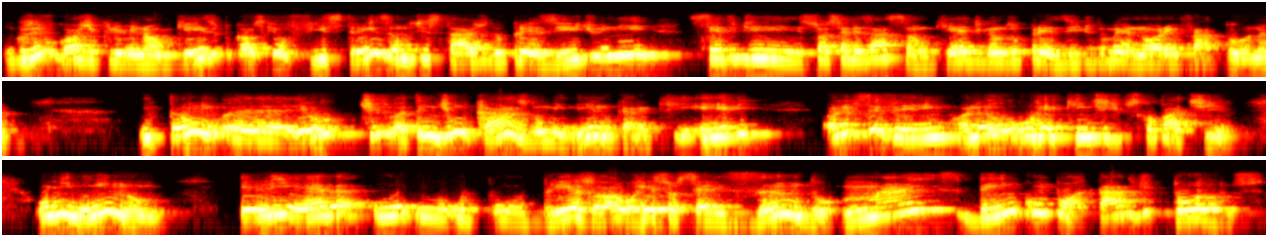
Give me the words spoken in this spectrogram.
inclusive, gosto de criminal case por causa que eu fiz três anos de estágio no presídio e centro de socialização, que é, digamos, o presídio do menor infrator, né. Então, é, eu tive, atendi um caso de um menino, cara, que ele, olha pra você ver, hein, olha o requinte de psicopatia. O menino, ele era o, o, o, preso lá, o ressocializando, mais bem comportado de todos.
